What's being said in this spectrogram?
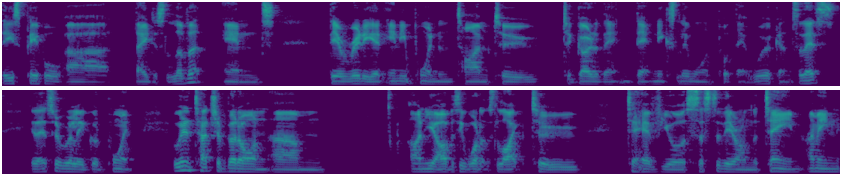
these people are they just live it and they're ready at any point in time to to go to that that next level and put that work in. So that's yeah, that's a really good point. We're going to touch a bit on um, on yeah, obviously what it's like to to have your sister there on the team. I mean,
